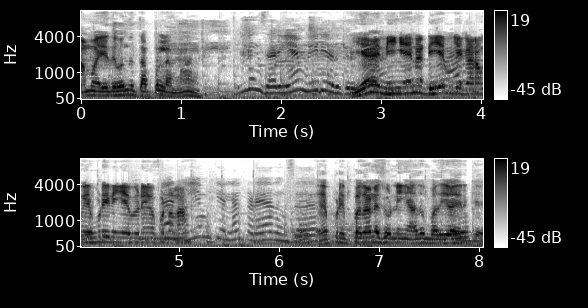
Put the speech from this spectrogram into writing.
நம்ம இது வந்து தப்பு இல்லம்மா. சார் ஏன் வீடியோ எடுக்கிறீங்க? ஏன் நீங்க என்ன டிஎம்கே காரவங்க எப்படி நீங்க விநியோகம் பண்ணலாம்? டிஎம்கே எல்லாம் கிடையாதுங்க சார். எப்படி இப்பதானே சொன்னீங்க அதுவும் பதிவா இருக்கு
